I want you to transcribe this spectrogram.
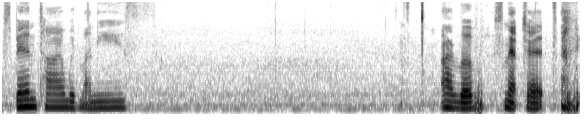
spend time with my niece. I love Snapchat.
